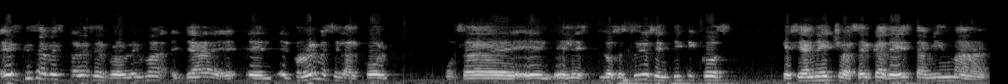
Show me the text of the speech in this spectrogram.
es que sabes cuál es el problema. Ya, eh, el, el problema es el alcohol. O sea, los estudios científicos que se han hecho acerca de esta misma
